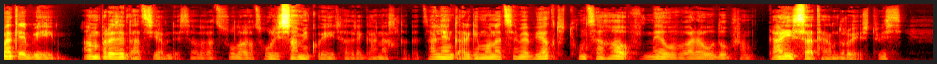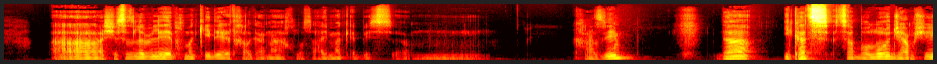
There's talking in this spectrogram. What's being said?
მაკები ამ პრეზენტაციამდე სადღაც სულ რაღაც 2-3 კვირით ადრე განახლდა და ძალიან კარგი მონაცემები აქვს, თუმცა მე ვარაუდობ, რომ გაისათ ამ დროისთვის აა შესაძლებელია ეხლა კიდე ერთხელ განაახლოს iMac-ების ხაზი და იქაც საბოლოო ჯამში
